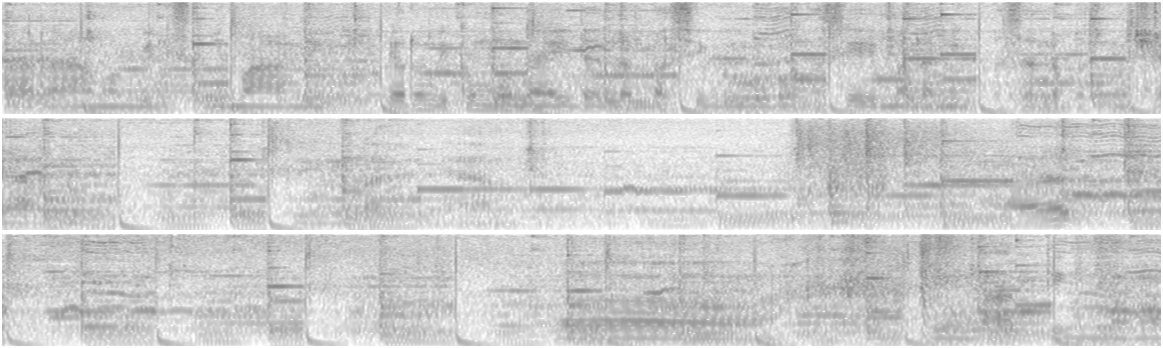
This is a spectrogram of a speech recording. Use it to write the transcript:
para mabilis dumami. Pero hindi ko muna ilalabas siguro kasi malamig pa sa labas masyado. Ito yung iba. Ayan. At ah, yung ating mga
